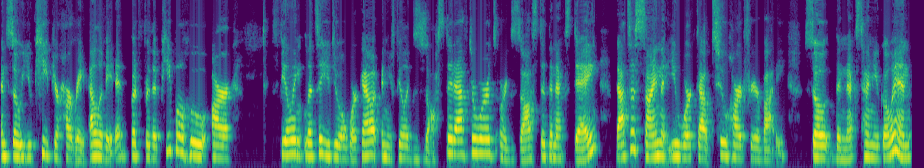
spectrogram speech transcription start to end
And so you keep your heart rate elevated. But for the people who are feeling let's say you do a workout and you feel exhausted afterwards or exhausted the next day that's a sign that you worked out too hard for your body. So the next time you go in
